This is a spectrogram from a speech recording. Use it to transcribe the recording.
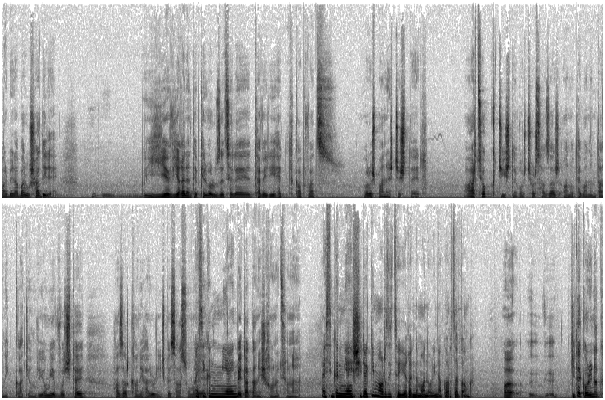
բարբերաբար ուրشادիր է եւ եղել են դեպքեր, որ ուզեցել է թվերի հետ կապված որոշ բաներ ճշտել։ Արդյոք ճիշտ է, որ 4000 անօթևան ընտանիք կա Գյումրիում եւ ոչ թե դե հազար քանի 100 ինչպես ասում է Այսինքն միայն պետական իշխանությունը Այսինքն միայն Շիրակի մարզից է եղել նման օրինակ արձագանք Գիտեք օրինակ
